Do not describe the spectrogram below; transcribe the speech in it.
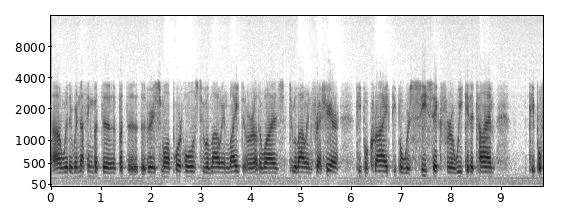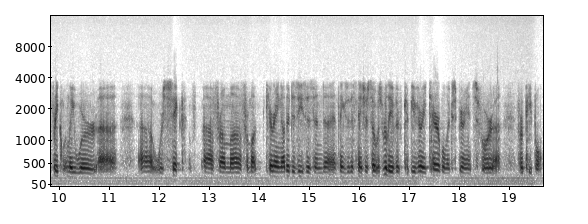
uh, where there were nothing but the but the, the very small portholes to allow in light or otherwise to allow in fresh air. People cried. People were seasick for a week at a time. People frequently were uh, uh, were sick uh, from uh, from carrying other diseases and, uh, and things of this nature. So it was really a, could be a very terrible experience for uh, for people.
